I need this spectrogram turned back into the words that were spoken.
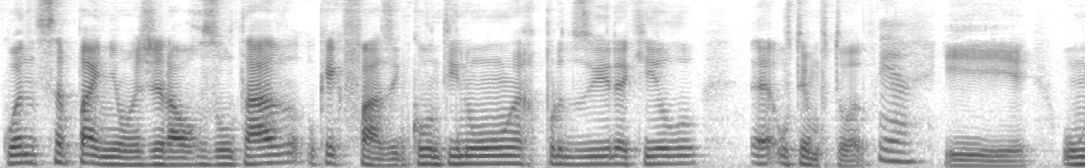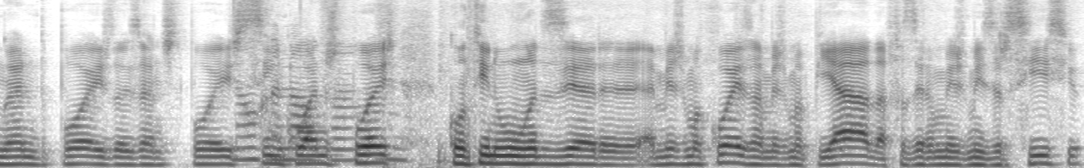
quando se apanham a gerar o resultado, o que é que fazem? Continuam a reproduzir aquilo eh, o tempo todo. Yeah. E um ano depois, dois anos depois, Não cinco renova. anos depois, continuam a dizer eh, a mesma coisa, a mesma piada, a fazer o mesmo exercício,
